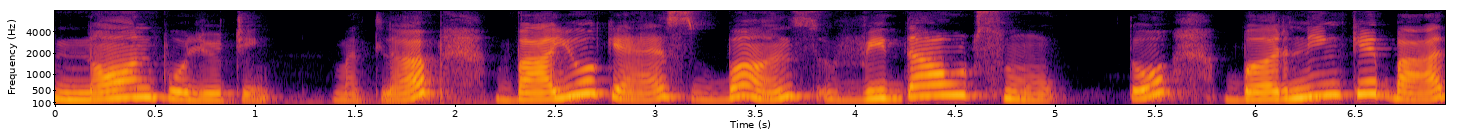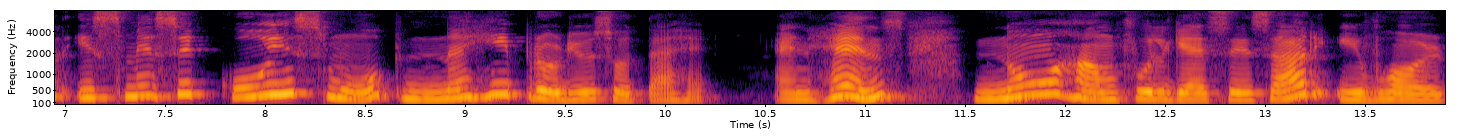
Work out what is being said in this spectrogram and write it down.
नॉन पोल्यूटिंग मतलब बायोगैस बर्न्स विदाउट स्मोक तो बर्निंग के बाद इसमें से कोई स्मोक नहीं प्रोड्यूस होता है। And hence no harmful gases are evolve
